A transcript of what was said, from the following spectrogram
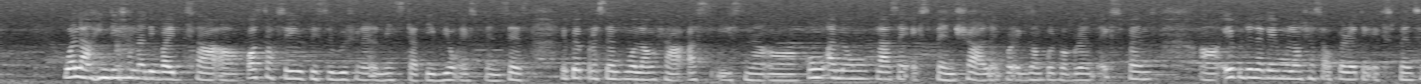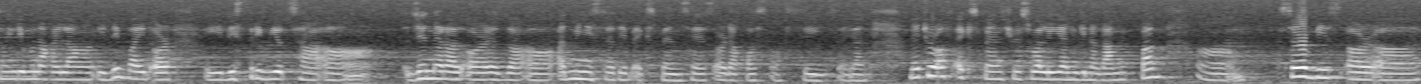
wala, hindi siya na-divide sa uh, cost of sales, distribution, and administrative yung expenses. Ipe-present mo lang siya as is na uh, kung anong klaseng expense siya. Like for example, pag rent expense, uh, ipilagay mo lang siya sa operating expense. So, hindi mo na kailangan i-divide or i-distribute sa uh, general or the uh, administrative expenses or the cost of sales. Ayan. Nature of expense, usually yan ginagamit pag um, service or uh,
